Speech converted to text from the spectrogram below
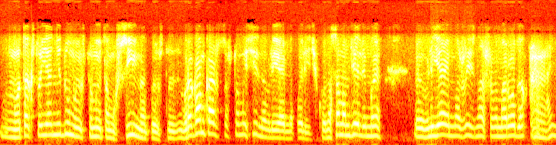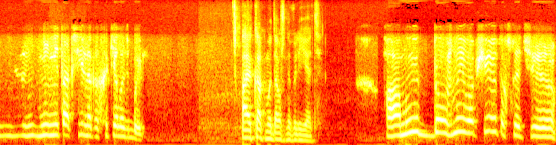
Ну, так что я не думаю, что мы там уж сильно, то есть врагам кажется, что мы сильно влияем на политику. На самом деле мы э, влияем на жизнь нашего народа не, не так сильно, как хотелось бы. А как мы должны влиять? А мы должны вообще, так сказать, э,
